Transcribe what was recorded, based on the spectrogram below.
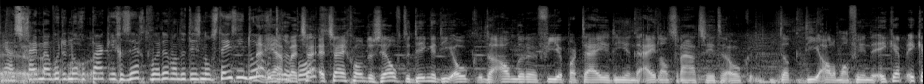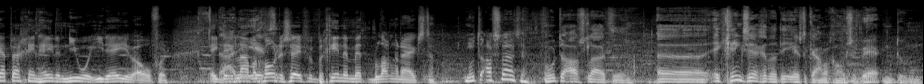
Ja, eh, schijnbaar moet het nog een paar keer gezegd worden, want het is nog steeds niet nou ja, maar het, zijn, het zijn gewoon dezelfde dingen die ook de andere vier partijen die in de Eilandsraad zitten, ook dat die allemaal vinden. Ik heb, ik heb daar geen hele nieuwe ideeën over. Ik denk, die laten we eerste- gewoon eens even beginnen met het belangrijkste. Moeten afsluiten. We moeten afsluiten. Eh, ik ging zeggen dat de Eerste Kamer gewoon zijn werk moet doen.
